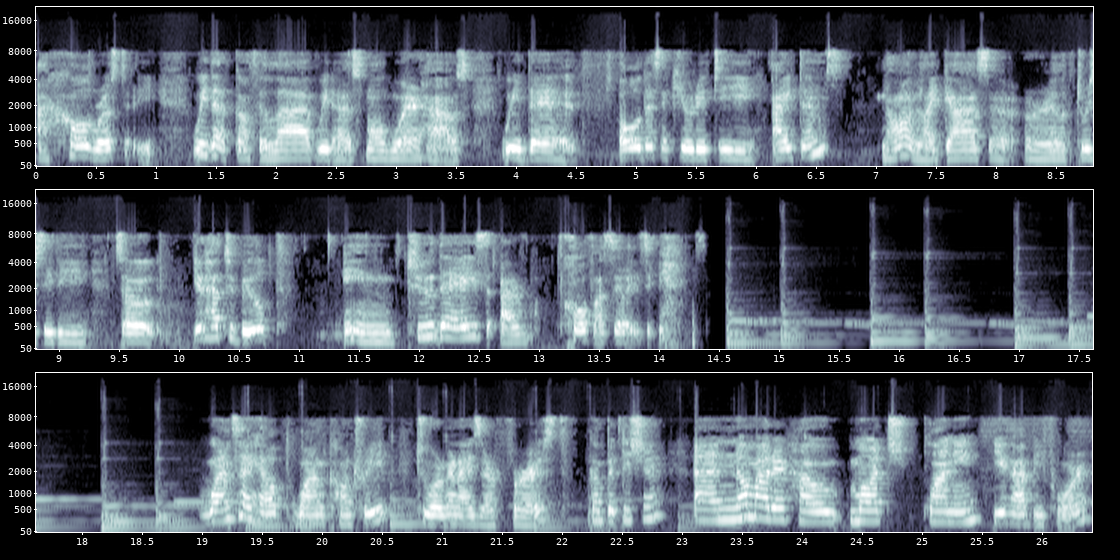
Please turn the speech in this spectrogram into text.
a whole roastery with a coffee lab, with a small warehouse, with the, all the security items, no, like gas or, or electricity. So you have to build in two days a whole facility. Once I helped one country to organize their first competition, and no matter how much planning you have before,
